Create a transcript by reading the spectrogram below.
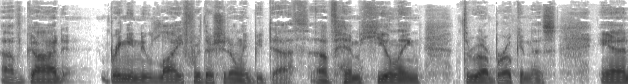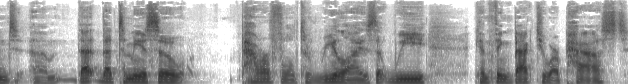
of God bringing new life where there should only be death, of Him healing through our brokenness. And um, that, that to me is so powerful to realize that we can think back to our past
